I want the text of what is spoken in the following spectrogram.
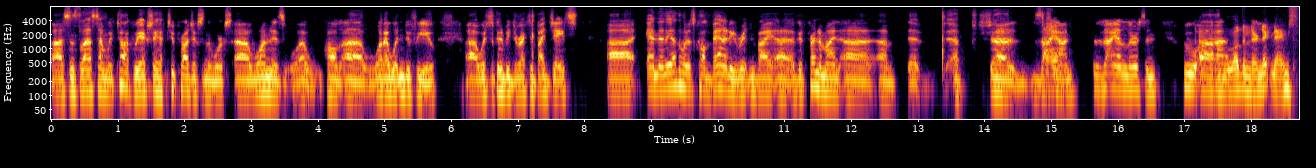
Uh, since the last time we talked, we actually have two projects in the works. Uh, one is uh, called uh, "What I Wouldn't Do for You," uh, which is going to be directed by Jace, uh, and then the other one is called "Vanity," written by uh, a good friend of mine, uh, um, uh, uh, uh, Zion Zion Lurson, who uh, I'm loving their nicknames.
